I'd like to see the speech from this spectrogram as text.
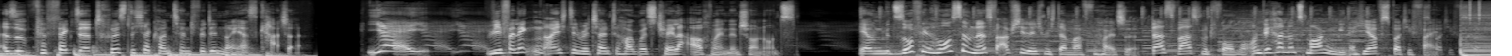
Also perfekter, tröstlicher Content für den Neujahrskater. Yay! Wir verlinken euch den Return to Hogwarts Trailer auch mal in den Show Notes. Ja, und mit so viel Wholesomeness verabschiede ich mich dann mal für heute. Das war's mit FOMO und wir hören uns morgen wieder hier auf Spotify. Spotify.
